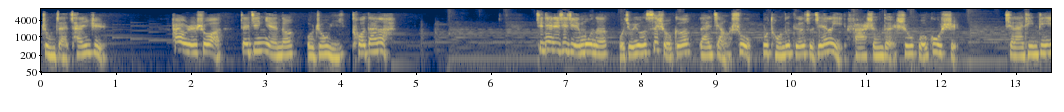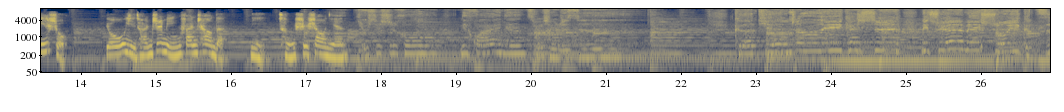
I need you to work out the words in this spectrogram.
重在参与。还有人说啊，在今年呢，我终于脱单了。今天这期节目呢，我就用四首歌来讲述不同的格子间里发生的生活故事。先来听第一首，由以团之名翻唱的。你曾是少年。有些时候，你怀念从前日子，可天真离开时，你却没说一个字。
